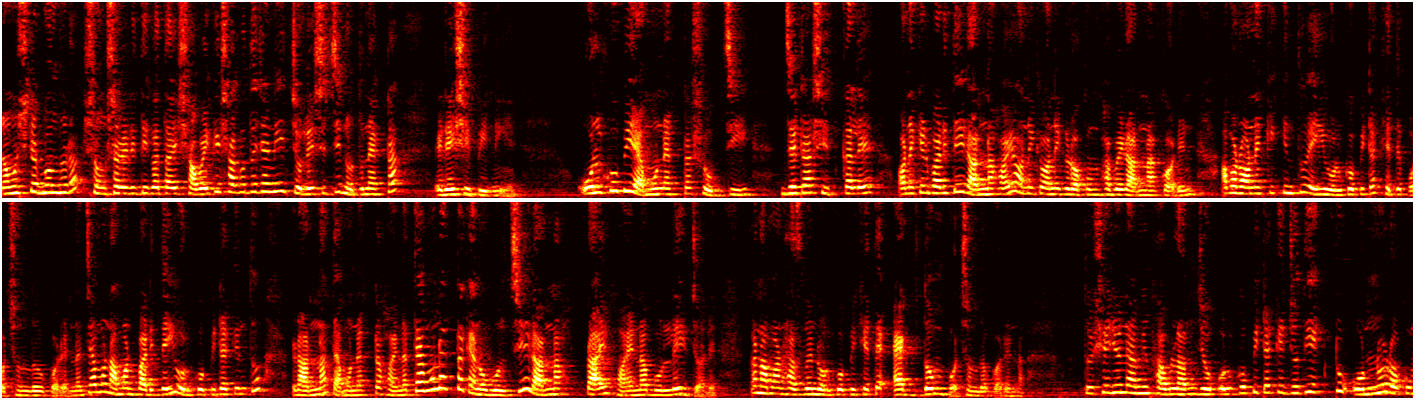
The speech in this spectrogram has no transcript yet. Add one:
নমস্কার বন্ধুরা, সংসারের রীতিকথায় সবাইকে স্বাগত জানিয়ে চলে এসেছি নতুন একটা রেসিপি নিয়ে। ওলকপি এমন একটা সবজি যেটা শীতকালে অনেকের বাড়িতেই রান্না হয়, অনেকে অনেক রকম ভাবে রান্না করেন, আবার অনেকে কিন্তু এই ওলকপিটা খেতে পছন্দও করেন না। যেমন আমার বাড়িতেই ওলকপিটা কিন্তু রান্না তেমন একটা হয় না। তেমন একটা কেন বলছি, রান্না প্রায় হয় না বললেই চলে। কারণ আমার হাজবেন্ড ওলকপি খেতে একদম পছন্দ করে না। তো সেই জন্য আমি ভাবলাম যে ওলকপিটাকে যদি একটু অন্য রকম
